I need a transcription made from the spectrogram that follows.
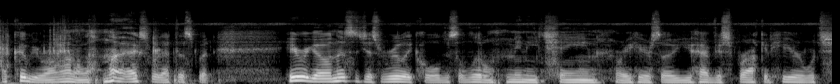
I could be wrong. I don't know. I'm not an expert at this, but here we go. And this is just really cool. Just a little mini chain right here. So you have your sprocket here, which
